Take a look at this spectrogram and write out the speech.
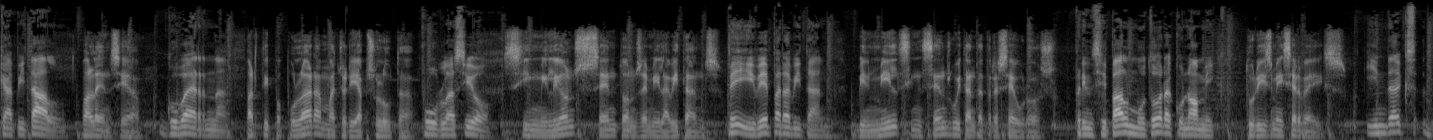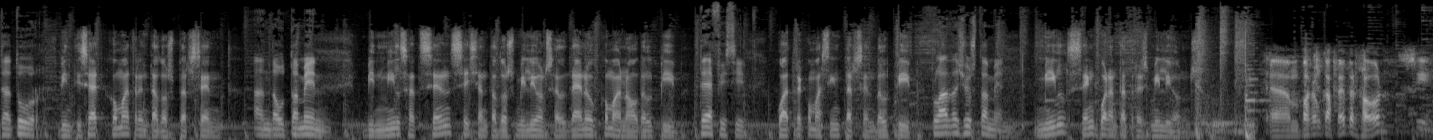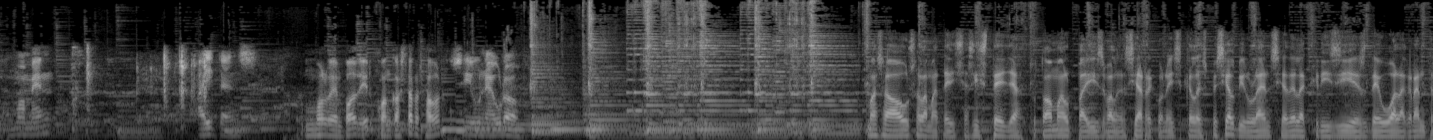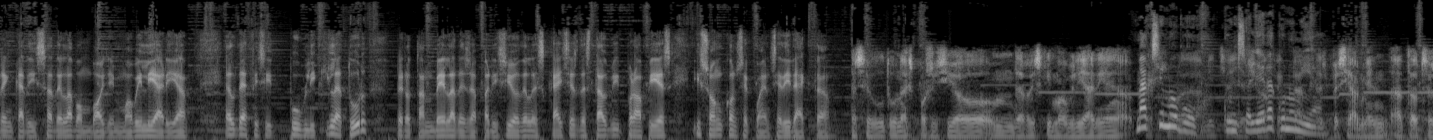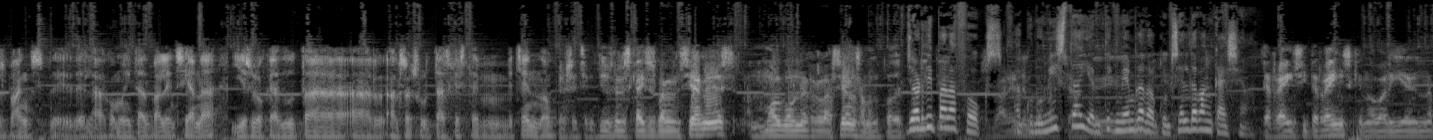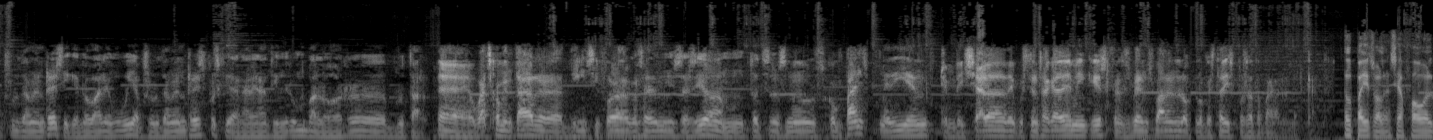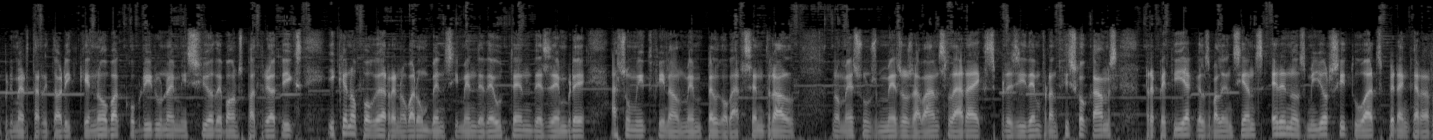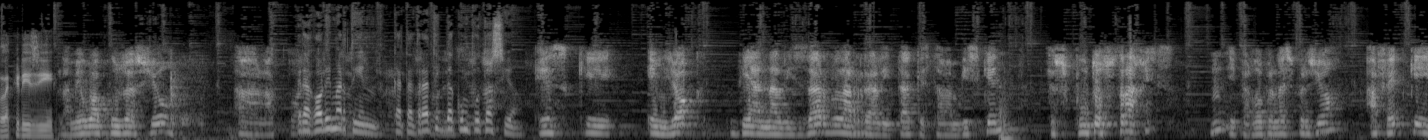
Capital. València. Governa. Partit Popular amb majoria absoluta. Població. 5.111.000 habitants. PIB per habitant. 20.583 euros. Principal motor econòmic. Turisme i serveis. Índex d'atur. 27,32%. Endeutament. 20.762 milions, el 19,9 del PIB. Dèficit. 4,5% del PIB. Pla d'ajustament. 1.143 milions. Eh, em posa un cafè, per favor? Sí, un moment. Ahí tens. Molt bé, em pot dir quan costa, per favor? Sí, un euro. Massa ous a la mateixa cistella. Tothom al País Valencià reconeix que l'especial virulència de la crisi es deu a la gran trencadissa de la bombolla immobiliària, el dèficit públic i l'atur, però també la desaparició de les caixes d'estalvi pròpies i són conseqüència directa. Ha sigut una exposició de risc immobiliari... Máximo Buch, conseller d'Economia. Especialment a tots els bancs de, de la comunitat valenciana i és el que ha dut a, a, als resultats que estem veient. No? Els executius de les caixes valencianes amb molt bones relacions amb el poder Jordi polític, Economista i antic membre del Consell de Bancaixa. terrenys i terrenys que no valien absolutament res i que no valen avui absolutament res, pues que anaven a tindre un valor eh, brutal. Eh, ho vaig comentar eh, dins i fora del Consell d'Administració amb tots els meus companys. Me diuen que em deixara de qüestions acadèmiques que els béns valen el que està disposat a pagar el mercat. El País Valencià fou el primer territori que no va cobrir una emissió de bons patriòtics i que no pogué renovar un venciment de deute en desembre assumit finalment pel govern central. Només uns mesos abans, l'ara expresident Francisco Camps repetia que els valencians eren els millors situats per encarar la crisi. La meva acusació a l'actual... Gregori Martín, catedràtic de computació. És que en lloc d'analitzar la realitat que estaven visquent, els putos trajes, hm, i perdó per l'expressió, ha fet que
